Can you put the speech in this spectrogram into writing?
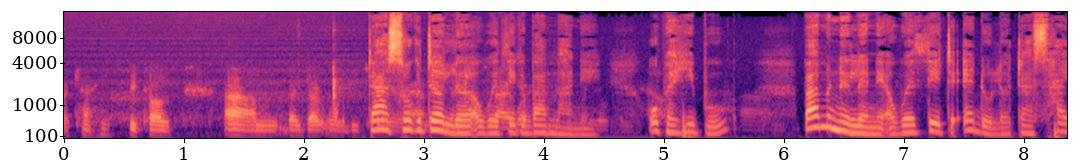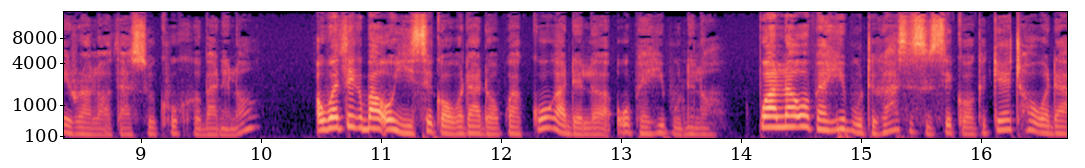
okay because um they don't want to be တာစုကတလအဝဲတိကဘာမာနေအိုဖဲဟိပူ ပါမနလနဲ့အဝဲစစ်တဲ့ဒိုလတာဆိုင်ရလာတာစုခုခဘာနေလောအဝဲစစ်ကပါအိုရီစစ်ကောဝဒါတော့ကွာကိုကတဲ့လအိုဖဲဟိဘူးနေလောပွာလာအိုဖဲဟိဘူးတကားဆဆစစ်ကောကကဲထောဝဒါ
